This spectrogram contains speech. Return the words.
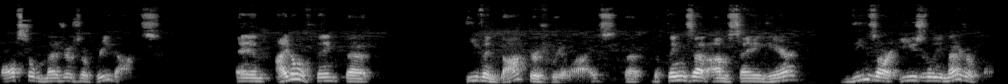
also measures of redox. And I don't think that even doctors realize that the things that I'm saying here, these are easily measurable.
